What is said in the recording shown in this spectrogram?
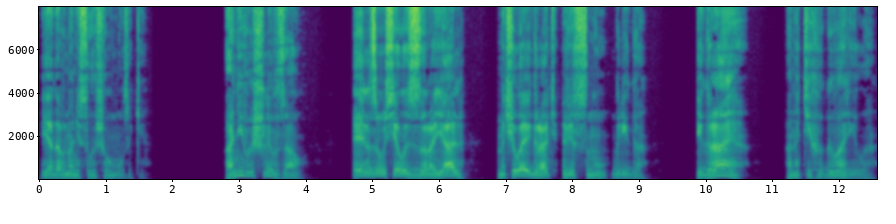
Я давно не слышал музыки». Они вышли в зал. Эльза уселась за рояль, начала играть «Весну» Грига. Играя, она тихо говорила.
